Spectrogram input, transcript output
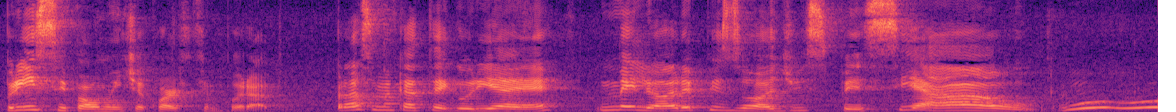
Principalmente a quarta temporada. Próxima categoria é Melhor Episódio Especial. Uhul!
